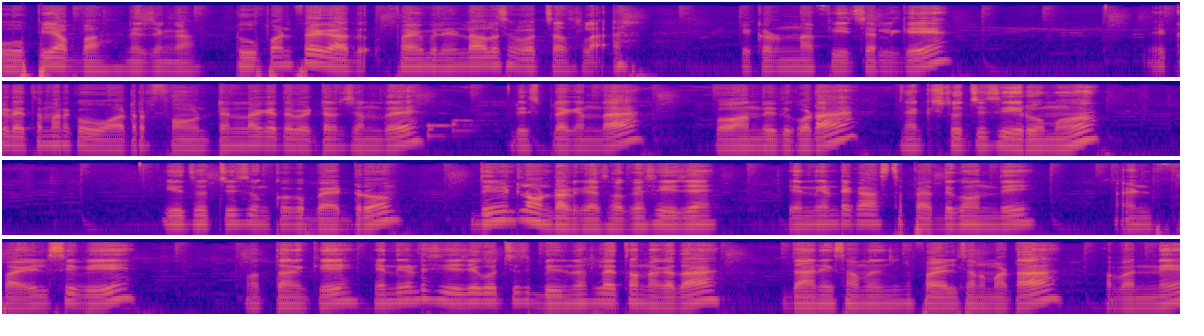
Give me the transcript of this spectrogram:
ఓపీ అబ్బా నిజంగా. టూ పాయింట్ ఫైవ్ కాదు ఫైవ్ మిలియన్ డాలర్స్ ఇవ్వచ్చు అసలు. ఇక్కడ ఉన్న ఫీచర్లకి ఇక్కడైతే మనకు వాటర్ ఫౌంటైన్ లాగా అయితే పెట్టారు డిస్ప్లే కింద. బాగుంది ఇది కూడా. నెక్స్ట్ వచ్చేసి ఈ రూము ఇది వచ్చేసి ఇంకొక బెడ్రూమ్ దీంట్లో ఉంటాడు కదా ఓకే సీజే ఎందుకంటే కాస్త పెద్దగా ఉంది. అండ్ ఫైల్స్ ఇవి మొత్తానికి. ఎందుకంటే సీజేకి వచ్చేసి బిజినెస్లో అయితే ఉన్నాయి కదా. దానికి సంబంధించిన ఫైల్స్ అనమాట అవన్నీ.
